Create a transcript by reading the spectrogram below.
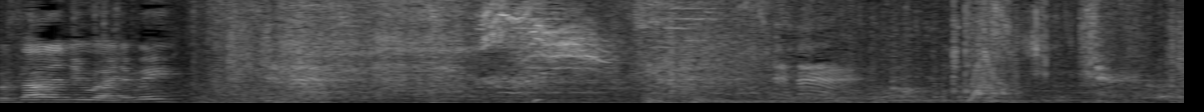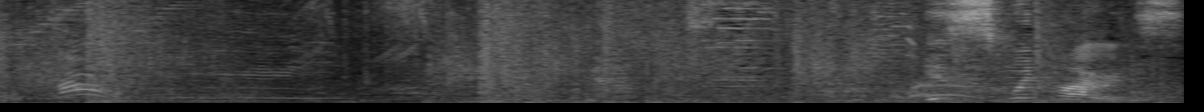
Was that a new enemy? Squid Pirates.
